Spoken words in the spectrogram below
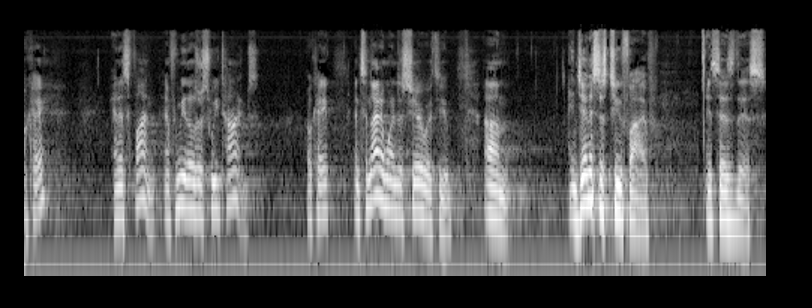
Okay? And it's fun. And for me, those are sweet times. Okay? And tonight I wanted to share with you. Um, in Genesis 2 5, it says this.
